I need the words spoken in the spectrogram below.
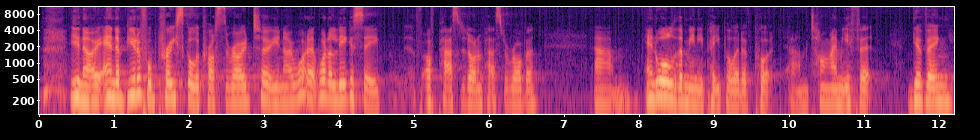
you know, and a beautiful preschool across the road, too. You know, what a, what a legacy of Pastor Don and Pastor Robin. Um, and all of the many people that have put um, time, effort, giving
